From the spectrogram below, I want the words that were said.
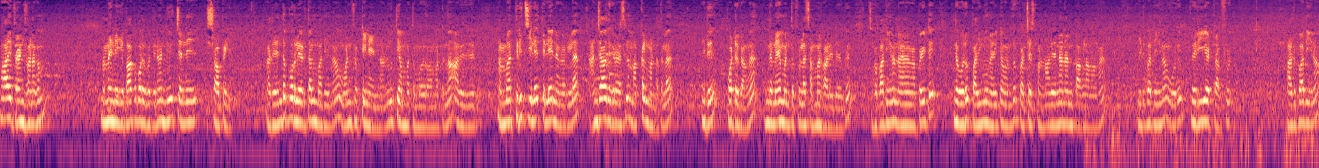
ஹாய் ஃப்ரெண்ட்ஸ் வணக்கம். நம்ம இன்றைக்கி பார்க்க போகிறது பார்த்தீங்கன்னா நியூ சென்னை ஷாப்பிங் அது எந்த பொருள் எடுத்தாலும் பார்த்தீங்கன்னா ஒன் ஃபிஃப்டி நைன் தான். நூற்றி ஐம்பத்தொம்பது ரூபா மட்டும்தான். அது நம்ம திருச்சியில் தில்லை நகரில் அஞ்சாவது கிராஸில் மக்கள் மன்றத்தில் இது போட்டிருக்காங்க. இந்த மே மந்த் ஃபுல்லாக சம்மர் ஹாலிடேவுக்கு இப்போ பார்த்தீங்கன்னா நாங்கள் போயிட்டு இந்த ஒரு பதிமூணு ஐட்டம் வந்து பர்ச்சேஸ் பண்ணோம். அது என்னென்னு பார்க்கலாம் வாங்க. இது பார்த்தீங்கன்னா ஒரு பெரிய ட்ரஃபு அது பார்த்தீங்கன்னா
